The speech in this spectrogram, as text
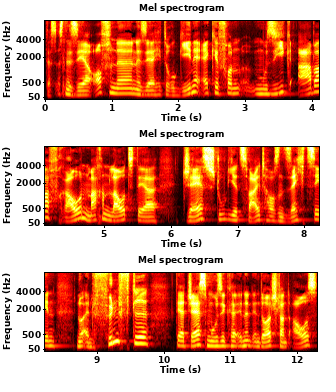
das ist eine sehr offene, eine sehr heterogene Ecke von Musik, aber Frauen machen laut der Jazz-Studie 2016 nur ein Fünftel der JazzmusikerInnen in Deutschland aus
